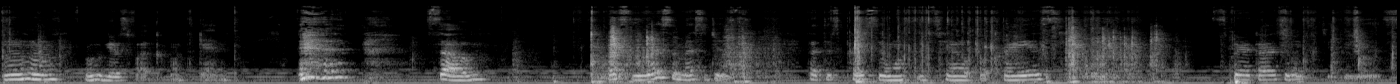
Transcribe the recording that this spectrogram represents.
Mm-hmm. Who gives fuck once again? so let's see. What are some messages that this person wants to tell Aquarius? Spirit guides wants to.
